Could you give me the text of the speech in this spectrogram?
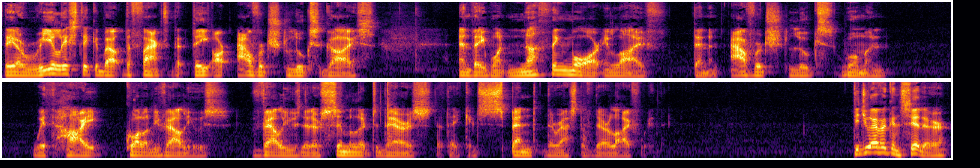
They are realistic about the fact that they are average looks guys, and they want nothing more in life than an average looks woman with high quality values, values that are similar to theirs that they can spend the rest of their life with. Did you ever consider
